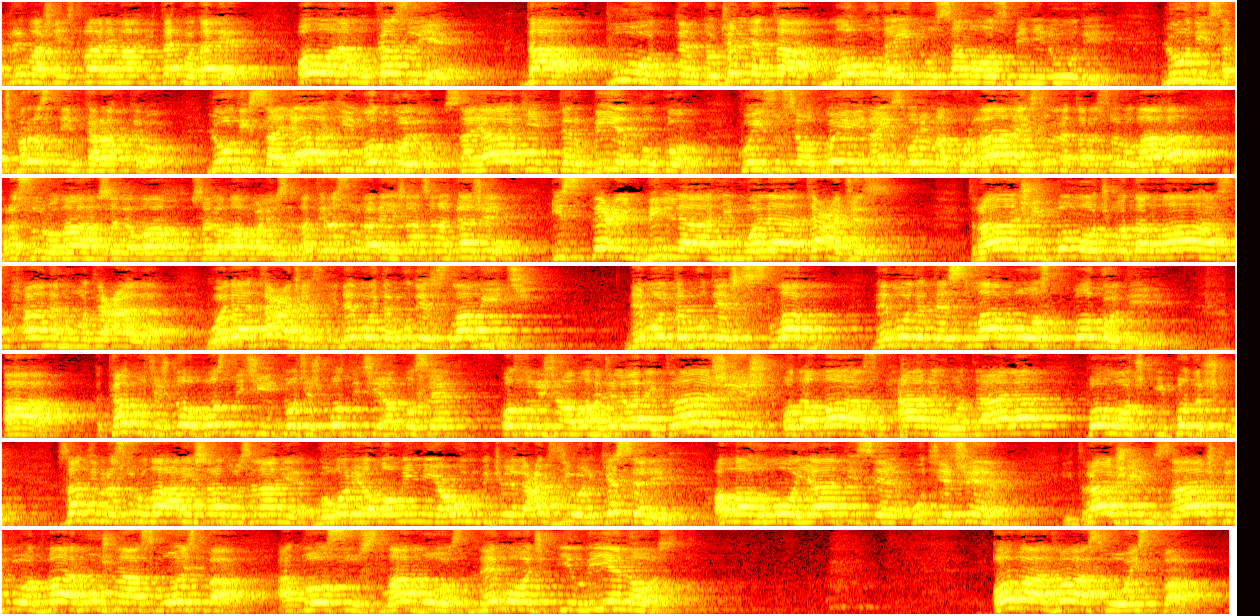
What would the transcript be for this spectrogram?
privlašenim stvarima i tako dalje. Ovo nam ukazuje da putem do dženneta mogu da idu samo ozbiljni ljudi. Ljudi sa čvrstim karakterom, ljudi sa jakim odgojom, sa jakim terbijetlukom, koji su se odgojili na izvorima Kur'ana i sunnata Rasulullaha, Rasulullaha sallallahu, sallallahu alaihi wa sallam. Zati Rasul alaihi wa sallam kaže Ista'in billahi wa la ta'đez. Traži pomoć od Allaha subhanahu wa ta'ala. Wa la ta'đez. I nemoj da budeš slabić. Nemoj da budeš slab. Nemoj da te slabost pogodi. A kako ćeš to postići? To ćeš postići ako se osloniš na Allaha dželevara i tražiš od Allaha subhanahu wa ta'ala pomoć i podršku. Zatim Rasulullah alaihi sallatu wa sallam je govori Allahum inni ja'udu bik minil akzi wal keseli Allahu moj, ja ti se utječem i tražim zaštitu od dva ružna svojstva, a to su slabost, nemoć i lijenost. Ova dva svojstva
